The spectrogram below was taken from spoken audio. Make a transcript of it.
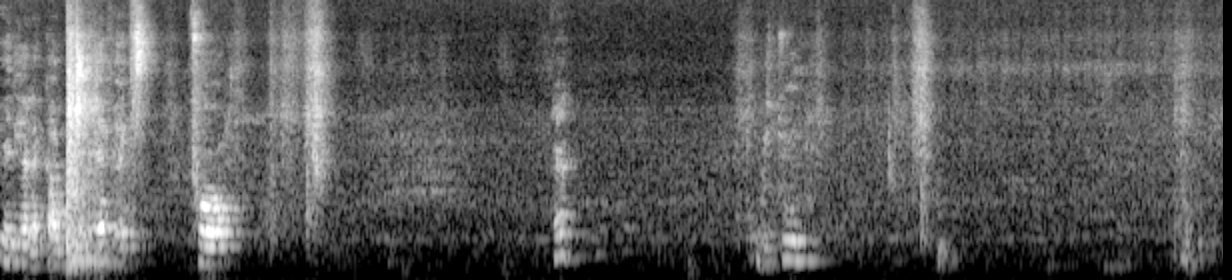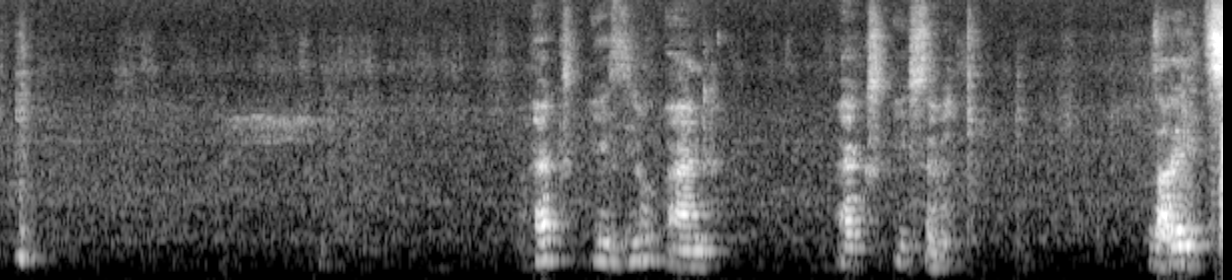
area the curve fx for eh, between x is 0 and x is 7. The limits.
